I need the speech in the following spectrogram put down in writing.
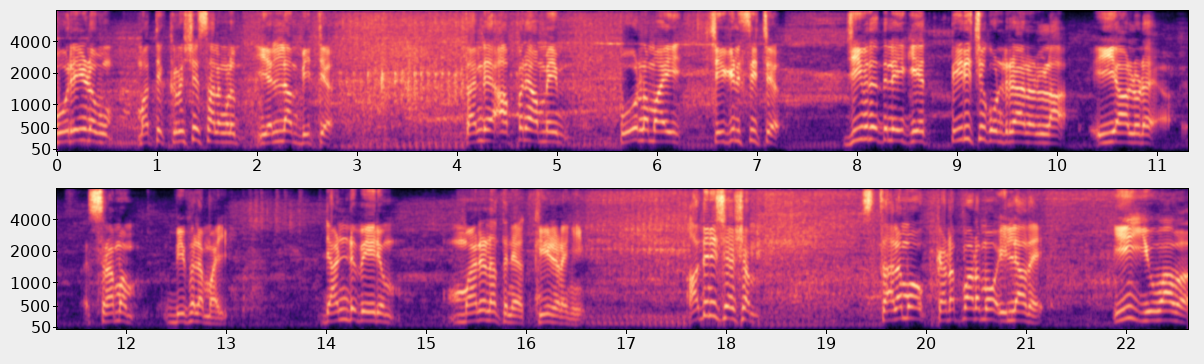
പുരയിടവും മറ്റ് കൃഷി സ്ഥലങ്ങളും എല്ലാം വിറ്റ് തന്റെ അപ്പനും അമ്മയും പൂർണമായി ചികിത്സിച്ച് ജീവിതത്തിലേക്ക് തിരിച്ചു കൊണ്ടുവരാനുള്ള ഇയാളുടെ ശ്രമം വിഫലമായി. രണ്ടുപേരും മരണത്തിന് കീഴടങ്ങി. അതിനുശേഷം സ്ഥലമോ കിടപ്പാടമോ ഇല്ലാതെ ഈ യുവാവ്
